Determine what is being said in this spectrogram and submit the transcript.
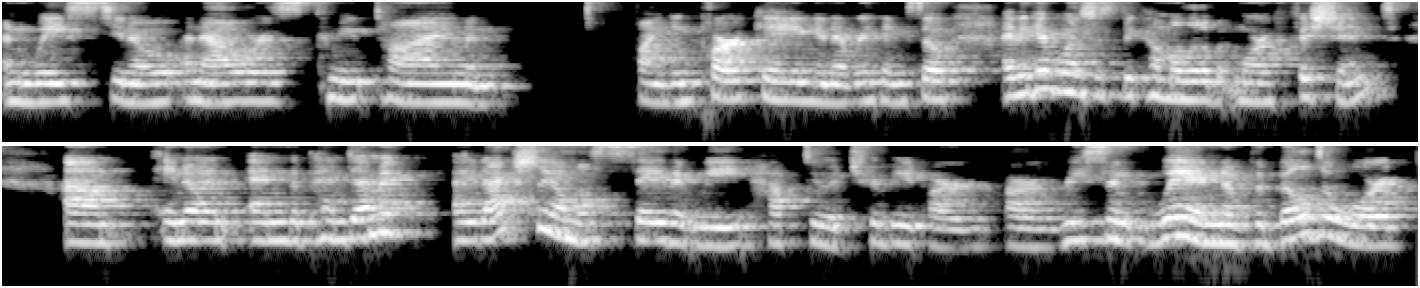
and waste, you know, an hour's commute time and finding parking and everything. So I think everyone's just become a little bit more efficient. Um, you know, and, and, the pandemic, I'd actually almost say that we have to attribute our, our recent win of the BILD Award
